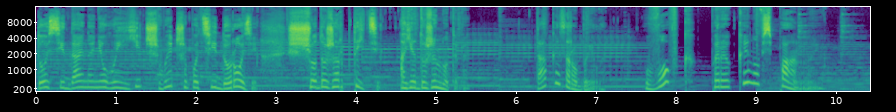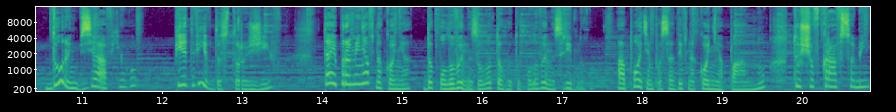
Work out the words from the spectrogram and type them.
то сідай на нього і їдь швидше по цій дорозі, що до жарптиці, а я дожену тебе. Так і зробили. Вовк перекинувся панною. Дурень взяв його, підвів до сторожів та й проміняв на коня до половини золотого, до половини срібного, а потім посадив на коня панну, ту, що вкрав собі,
